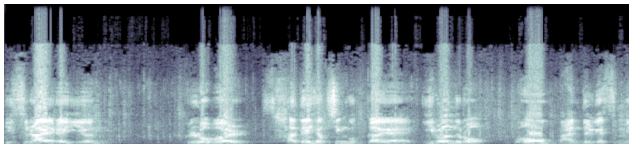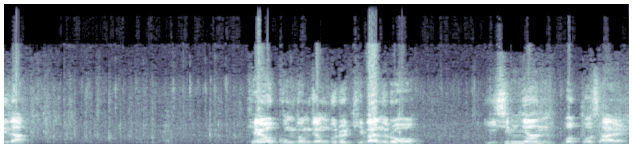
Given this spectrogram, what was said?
이스라엘에 이은 글로벌 4대 혁신국가의 일원으로 꼭 만들겠습니다. 개혁 공동정부를 기반으로 20년 먹고 살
